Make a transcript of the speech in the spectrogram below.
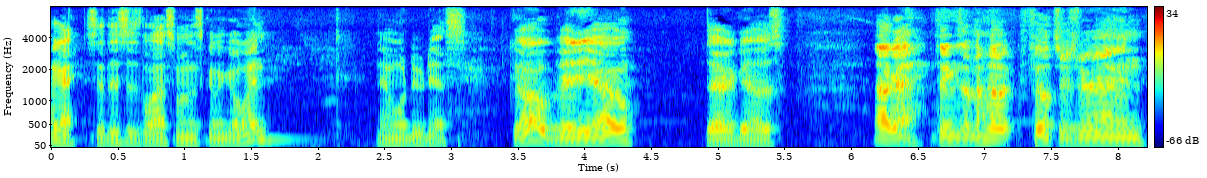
Okay, so this is the last one that's going to go in. Then we'll do this. Go, video. There it goes. Okay, things on the hook. Filters are in.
